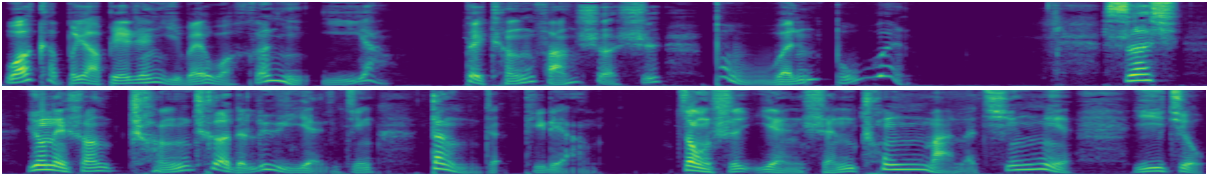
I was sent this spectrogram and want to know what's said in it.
我可不要别人以为我和你一样，对城防设施不闻不问。瑟西用那双澄澈的绿眼睛瞪着提里昂，纵使眼神充满了轻蔑，依旧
